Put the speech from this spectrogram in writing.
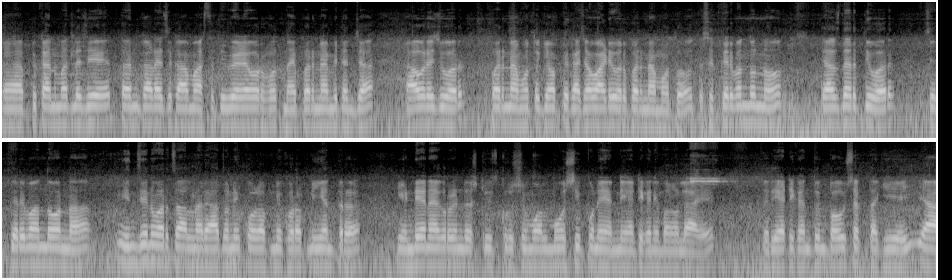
पिकांमधलं जे तण काढायचं काम असतं ते वेळेवर होत नाही. परिणामी त्यांच्या ॲव्हरेजवर परिणाम होतो किंवा पिकाच्या वाढीवर परिणाम होतो. तर शेतकरी बंधूंनो त्याच धर्तीवर शेतकरी बांधवांना इंजिनवर चालणारे आधुनिक कोळपणी खोरपणी यंत्र Indian agro industries Krushi mall Moshi Pune यांनी या ठिकाणी बनवलं आहे. तर या ठिकाणी तुम्ही पाहू शकता की या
